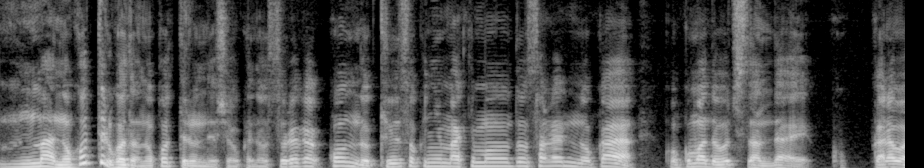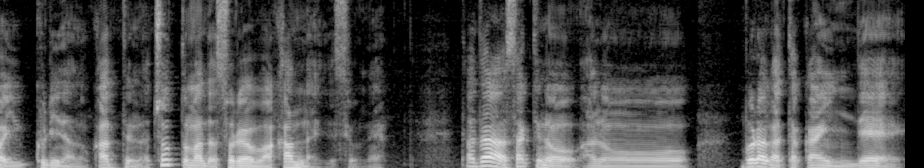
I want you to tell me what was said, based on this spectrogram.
まあ残ってることは残ってるんでしょうけど、それが今度急速に巻き戻されるのか、ここまで落ちたんだ、ここからはゆっくりなのかっていうのは、ちょっとまだそれはわかんないですよね。ただ、さっきの、あのー、ボラが高いんで、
